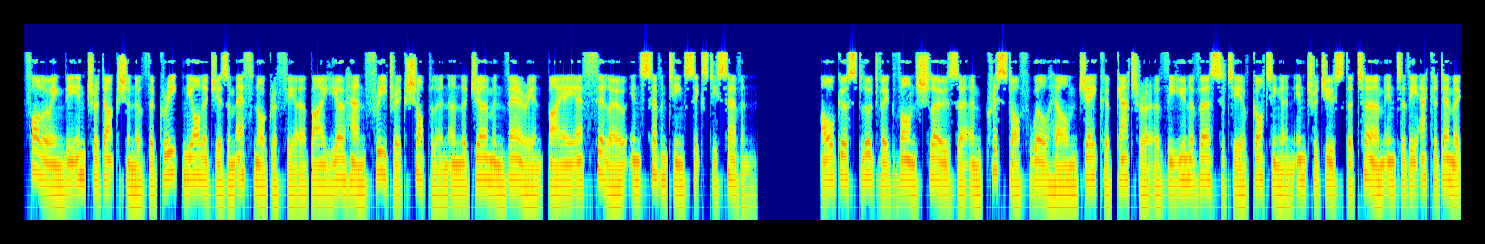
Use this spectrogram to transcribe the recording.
Following the introduction of the Greek neologism ethnographia by Johann Friedrich Schöpperlin and the German variant by A. F. Thilo in 1767. August Ludwig von Schlözer and Christoph Wilhelm Jacob Gatterer of the University of Göttingen introduced the term into the academic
